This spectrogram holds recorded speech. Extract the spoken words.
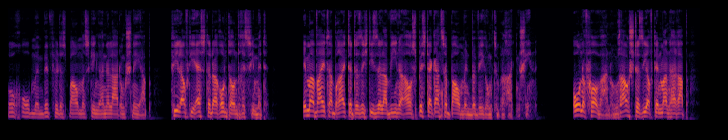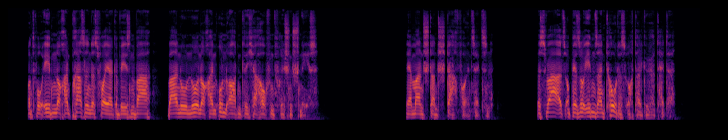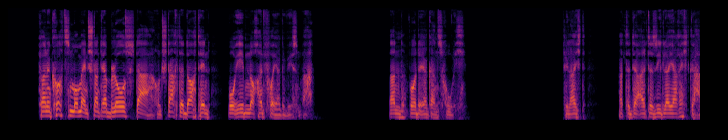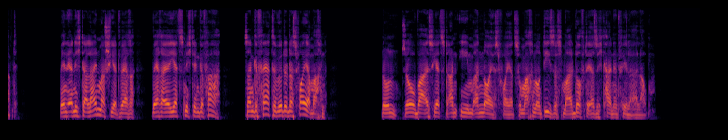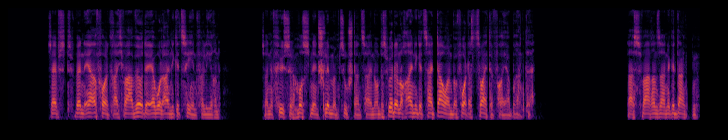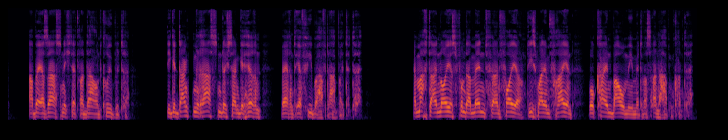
Hoch oben im Wipfel des Baumes ging eine Ladung Schnee ab, fiel auf die Äste darunter und riss sie mit. Immer weiter breitete sich diese Lawine aus, bis der ganze Baum in Bewegung zu geraten schien. Ohne Vorwarnung rauschte sie auf den Mann herab, und wo eben noch ein prasselndes Feuer gewesen war, war nun nur noch ein unordentlicher Haufen frischen Schnees. Der Mann stand starr vor Entsetzen. Es war, als ob er soeben sein Todesurteil gehört hätte. Für einen kurzen Moment stand er bloß da und starrte dorthin, wo eben noch ein Feuer gewesen war. Dann wurde er ganz ruhig. Vielleicht hatte der alte Siedler ja recht gehabt. Wenn er nicht allein marschiert wäre, wäre er jetzt nicht in Gefahr. Sein Gefährte würde das Feuer machen. Nun, so war es jetzt an ihm, ein neues Feuer zu machen, und dieses Mal durfte er sich keinen Fehler erlauben. Selbst wenn er erfolgreich war, würde er wohl einige Zehen verlieren. Seine Füße mussten in schlimmem Zustand sein, und es würde noch einige Zeit dauern, bevor das zweite Feuer brannte. Das waren seine Gedanken, aber er saß nicht etwa da und grübelte. Die Gedanken rasten durch sein Gehirn, während er fieberhaft arbeitete. Er machte ein neues Fundament für ein Feuer, diesmal im Freien, wo kein Baum ihm etwas anhaben konnte.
